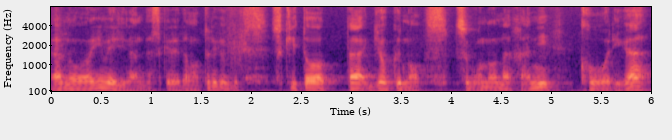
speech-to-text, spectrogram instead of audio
あのイメージなんですけれどもとにかく透き通った玉の壺の中に氷が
